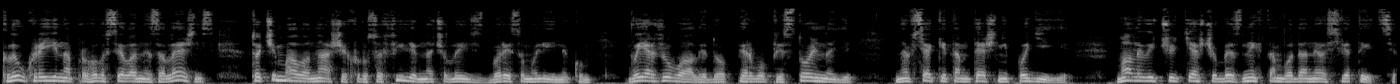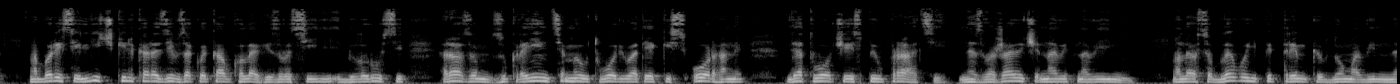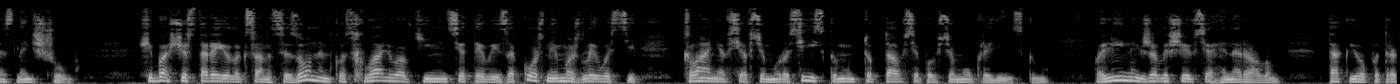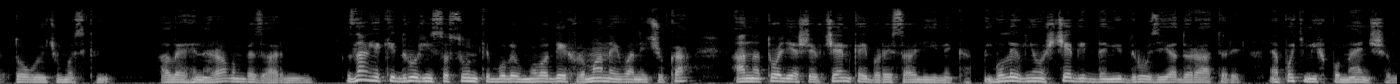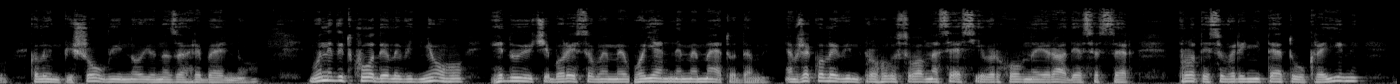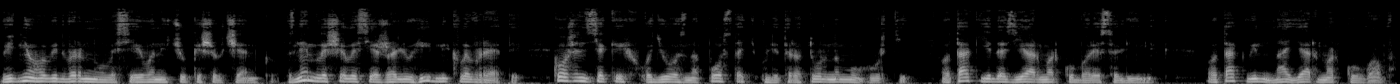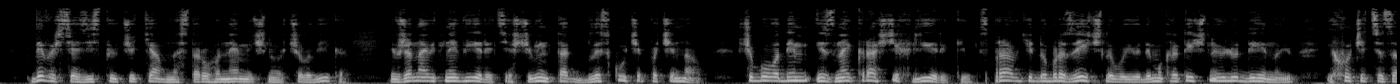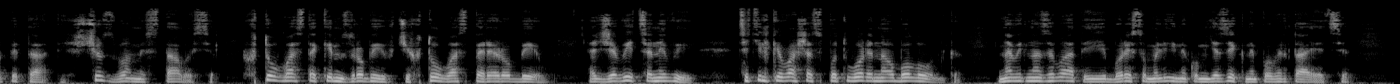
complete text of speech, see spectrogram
Коли Україна проголосила незалежність, то чимало наших русофілів на чолі з Борисом Олійником вияжували до Первопрестольної на всякі тамтешні події, мали відчуття, що без них там вода не освятиться. А Борис Ілліч кілька разів закликав колег із Росії і Білорусі разом з українцями утворювати якісь органи для творчої співпраці, незважаючи навіть на війну. Але особливої підтримки вдома він не знайшов. Хіба що старий Олександр Сезоненко схвалював ті ініціативи і за кожної можливості кланявся всьому російському, топтався по всьому українському. Олійник же лишився генералом, так його потрактовують у Москві, але генералом без армії. Знав, які дружні стосунки були в молодих Романа Іваничука, Анатолія Шевченка і Бориса Олійника. Були в нього ще віддані друзі і адоратори, а потім їх поменшало, коли він пішов війною на Загребельного. Вони відходили від нього, гидуючи Борисовими воєнними методами. А вже коли він проголосував на сесії Верховної Ради СССР проти суверенітету України, від нього відвернулися Іваничук і Шевченко. З ним лишилися жалюгідні клеврети, кожен з яких одіозна постать у літературному гурті. Отак їде з ярмарку Борис Олійник. Отак він наярмаркував. Дивишся зі співчуттям на старого немічного чоловіка, і вже навіть не віриться, що він так блискуче починав, що був одним із найкращих ліриків, справді доброзичливою, демократичною людиною, і хочеться запитати, що з вами сталося? Хто вас таким зробив, чи хто вас переробив? Адже ви це не ви, це тільки ваша спотворена оболонка. Навіть називати її Борисом Олійником язик не повертається.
